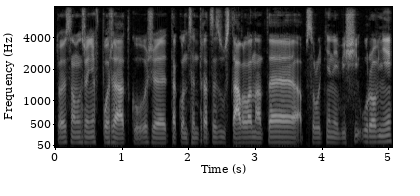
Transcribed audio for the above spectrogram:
To je samozřejmě v pořádku, že ta koncentrace zůstávala na té absolutně nejvyšší úrovni.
